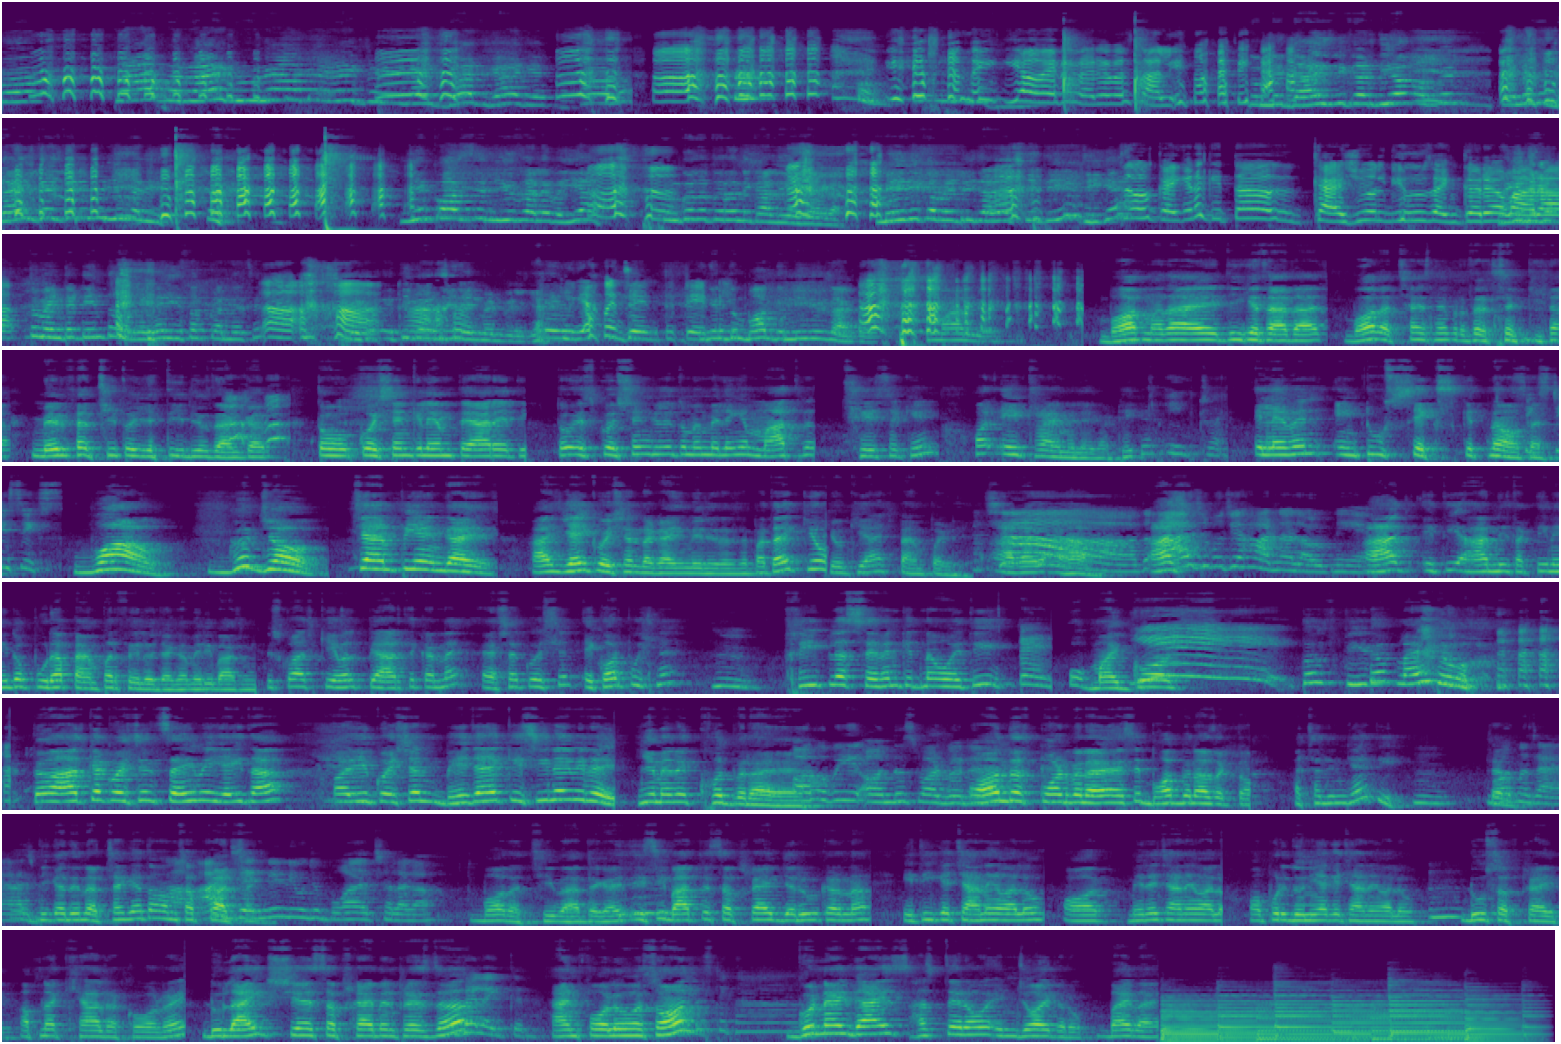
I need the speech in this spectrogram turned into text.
कर नहीं किया मैंने मैंने बस ताली मारी तुमने गाइस भी कर दिया और फिर पहले तो गाइस गाइस करके वीडियो करी। ये कौन से न्यूज़ वाले भैया? तुमको तो तुरंत निकाल दिया जाएगा। मेरी कमेंट्री ज़्यादा अच्छी थी ठीक है? तो कहेंगे ना कितना कैजुअल न्यूज़ एंकर है हमारा। तुम एंटरटेन तो हो गई ना ये सब करने से। हाँ, हाँ, इतनी एंटरटेनमेंट मिल गया। मिल गया मुझे लेकिन तुम बहुत गंदी न्यूज़ मार गए बहुत मज़ा आया इति के साथ आज। बहुत अच्छा इसने प्रदर्शन किया। मेरे से अच्छी तो ये थी न्यूज़ एंकर तो क्वेश्चन के लिए हम तैयार है तो इस क्वेश्चन के लिए तुम्हें मिलेंगे मात्र छह सेकेंड और एक ट्राई मिलेगा ठीक है? एक ट्राई इलेवन इंटू सिक्स कितना होता 66. है wow good job champion guys आज यही क्वेश्चन था गाइस मेरी तरफ़ से। पता है क्यों? क्योंकि आज पैम्पर्ड है। अगर हाँ। तो आज आज मुझे हारना अलाउड नहीं है। आज इतनी हार नहीं सकती नहीं तो पूरा पैम्पर फेल हो जाएगा मेरी बात में। इसको आज केवल प्यार से करना है ऐसा क्वेश्चन एक और पूछना है। थ्री प्लस सेवन कितना हुई थी? माई गॉड तो स्पीड ऑफ़ लाइट हो तो आज का क्वेश्चन सही में यही था और ये क्वेश्चन भेजा है किसी ने भी नहीं। ये मैंने खुद बनाया है। और वो भी ऑन द स्पॉट बना ऑन द स्पॉट बनाया ऐसे बहुत बना सकता हूँ। अच्छा दिन गया थी? हम्म, बहुत मज़ा आया आज। का दिन अच्छा गया था हम हाँ, सबका अच्छा। मुझे बहुत अच्छा लगा। बहुत अच्छी बात है गाइस इसी बात पे सब्सक्राइब ज़रूर करना। इति के चाहने वालों और मेरे चाहने वालों और पूरी दुनिया के चाहने वालों डू सब्सक्राइब अपना ख्याल रखो और right do like share subscribe and press the bell icon and follow us on good night guys हँसते रहो एंजॉय करो. Bye bye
